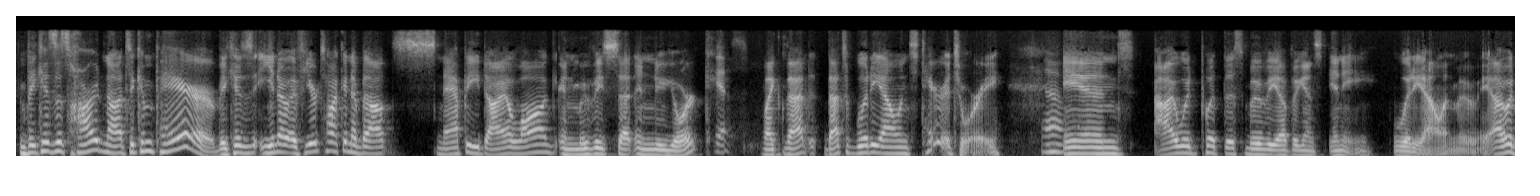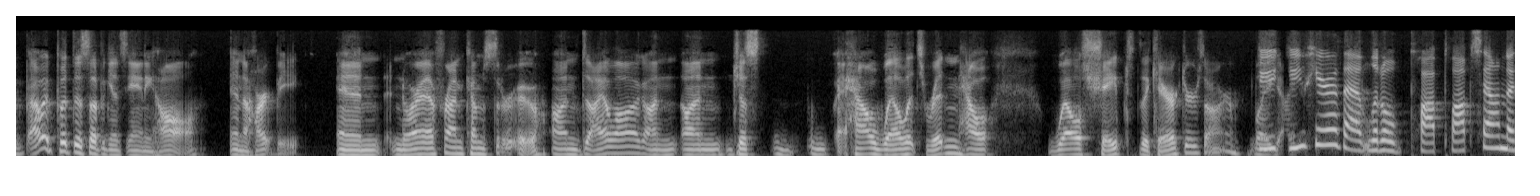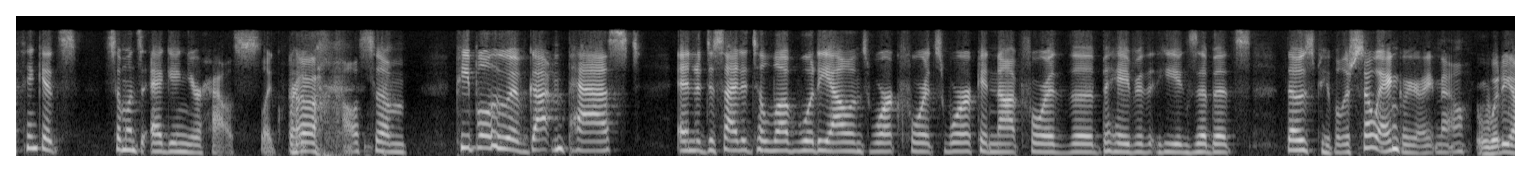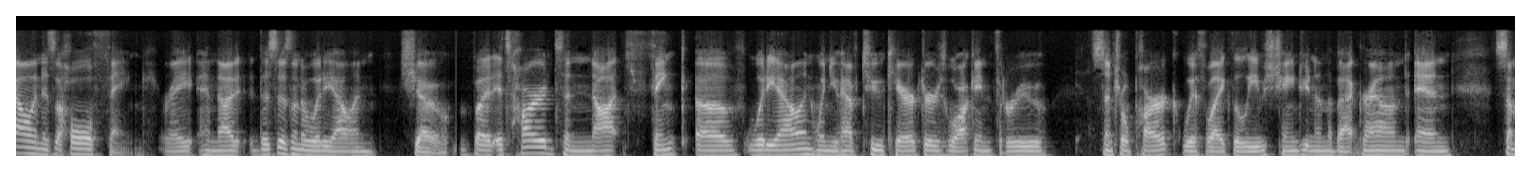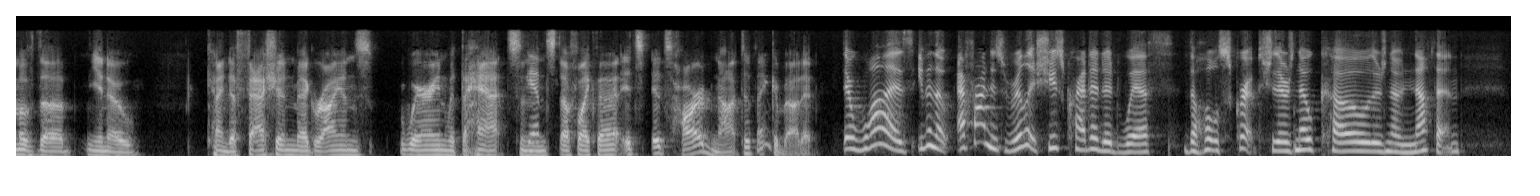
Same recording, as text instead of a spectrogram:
Because it's hard not to compare. Because, you know, if you're talking about snappy dialogue in movies set in New York, yes, like that, that's Woody Allen's territory. yeah. And I would put this movie up against any Woody Allen movie. I would I would put this up against Annie Hall in a heartbeat. And Nora Ephron comes through on dialogue, on on just how well it's written, how well shaped the characters are. do, you, do you hear that little plop plop sound? I think it's someone's egging your house, like right Ah. now. Some people who have gotten past and have decided to love Woody Allen's work for its work and not for the behavior that he exhibits. Those people, they're so angry right now. Woody Allen is a whole thing, right? And not this isn't a Woody Allen show, but it's hard to not think of Woody Allen when you have two characters walking through Central Park with like the leaves changing in the background and some of the, you know, kind of fashion Meg Ryan's wearing with the hats and Yep. stuff like that. It's it's hard not to think about it. There was, even though Ephron is really, she's credited with the whole script. She, there's no co, there's no nothing.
